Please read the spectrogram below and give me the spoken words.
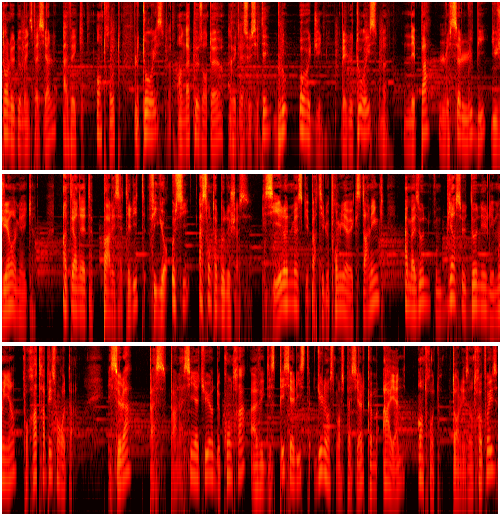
dans le domaine spatial avec, entre autres, le tourisme en apesanteur avec la société Blue Origin. Mais le tourisme n'est pas le seul lubie du géant américain. Internet par les satellites figure aussi à son tableau de chasse. Et si Elon Musk est parti le premier avec Starlink, Amazon compte bien se donner les moyens pour rattraper son retard. Et cela passe par la signature de contrats avec des spécialistes du lancement spatial comme Ariane, entre autres. Dans les entreprises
